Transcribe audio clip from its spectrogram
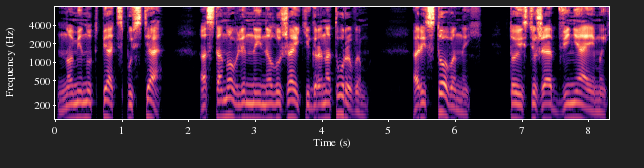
Но минут пять спустя, остановленный на лужайке Гранатуровым, арестованный, то есть уже обвиняемый,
